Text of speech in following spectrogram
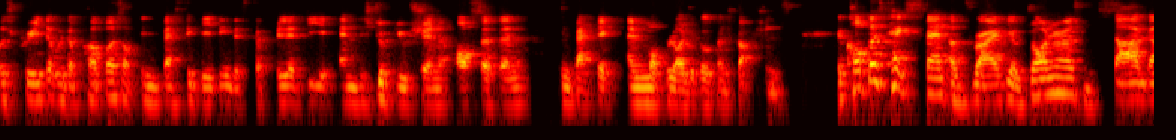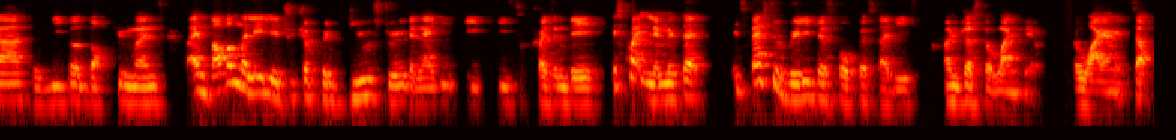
was created with the purpose of investigating the stability and distribution of certain syntactic and morphological constructions. The corpus text span a variety of genres, from sagas to legal documents, but as Baba Malay literature produced during the 1980s to present day is quite limited, it's best to really just focus studies on just the one here, the wayang itself.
